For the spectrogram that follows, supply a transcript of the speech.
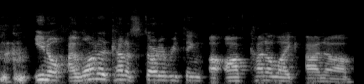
you know, I want to kind of start everything uh, off kind of like on a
